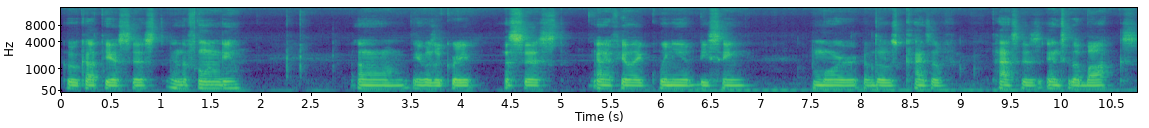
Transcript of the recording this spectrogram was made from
who got the assist in the Fulham game. Um, it was a great assist and I feel like we need to be seeing more of those kinds of passes into the box,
